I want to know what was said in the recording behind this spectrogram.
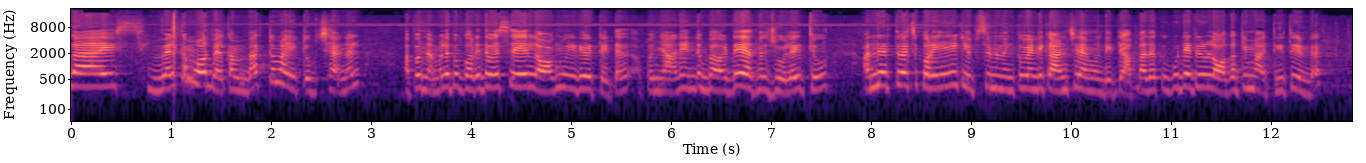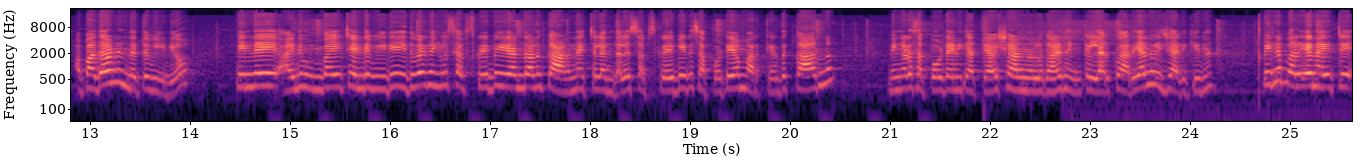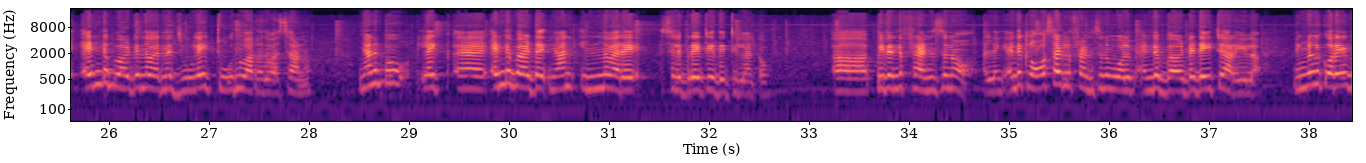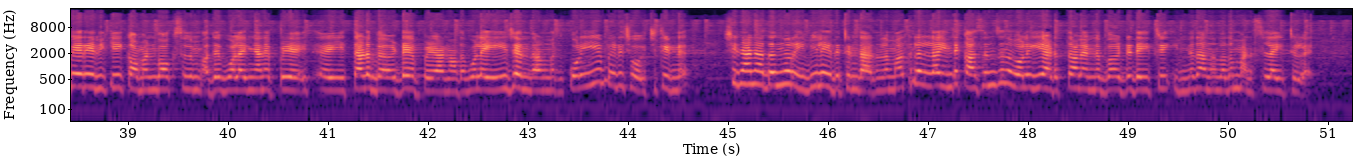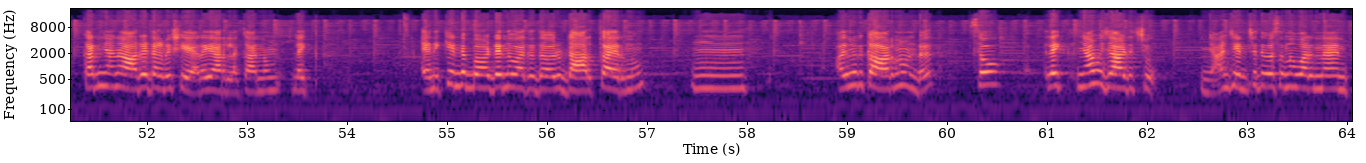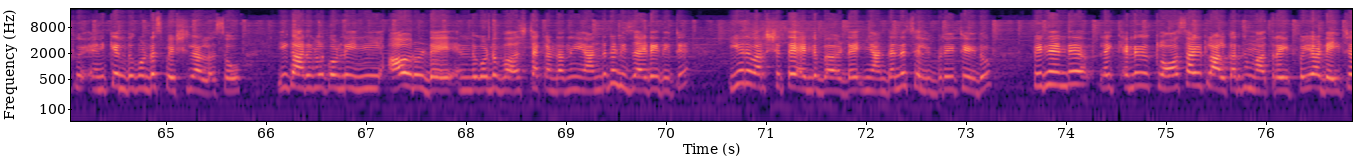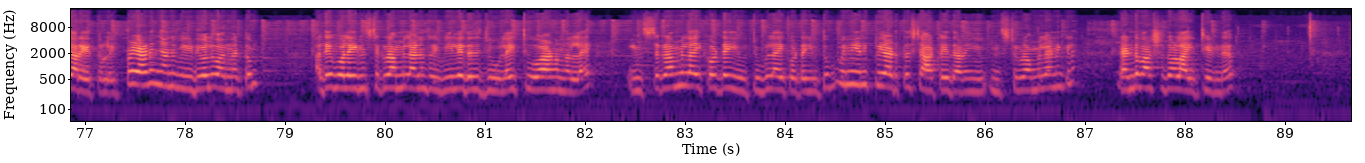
Guys welcome or welcome back to my YouTube channel അപ്പോൾ നമ്മളിപ്പോൾ കുറേ ദിവസമായി ലോങ് വീഡിയോ ഇട്ടിട്ട് അപ്പോൾ ഞാൻ എന്റെ ബർത്ത്ഡേ ആയിരുന്നു ജൂലൈ ടു അന്ന് എടുത്ത് വെച്ച് കുറേ ക്ലിപ്സ് ഉണ്ട് നിങ്ങൾക്ക് വേണ്ടി കാണിച്ചു തരാൻ വേണ്ടിയിട്ട്. അപ്പോൾ അതൊക്കെ കൂടി ആയിട്ട് വ്ളോഗാക്കി മാറ്റിയിട്ടുണ്ട്. അപ്പോൾ അതാണ് ഇന്നത്തെ വീഡിയോ പിന്നെ അതിന് മുമ്പായിട്ട് എന്റെ വീഡിയോ ഇതുവരെ നിങ്ങൾ സബ്സ്ക്രൈബ് ചെയ്യാണ്ടാണ് കാണുന്നത്. വെച്ചാൽ എന്തായാലും സബ്സ്ക്രൈബ് ചെയ്ത് സപ്പോർട്ട് ചെയ്യാൻ മറക്കരുത്. കാരണം നിങ്ങളുടെ സപ്പോർട്ട് എനിക്ക് അത്യാവശ്യമാണെന്നുള്ള കാര്യം നിങ്ങൾക്ക് എല്ലാവർക്കും അറിയാമെന്ന് വിചാരിക്കുന്നു. പിന്നെ പറയാനായിട്ട് എന്റെ ബർത്ത്ഡേ എന്ന് പറയുന്നത് ജൂലൈ ടു എന്ന് പറഞ്ഞ ദിവസമാണ്. ഞാനിപ്പോൾ ലൈക്ക് എന്റെ ബർത്ത്ഡേ ഞാൻ ഇന്ന് വരെ സെലിബ്രേറ്റ് ചെയ്തിട്ടില്ല കേട്ടോ പിന്നെ എന്റെ ഫ്രണ്ട്സിനോ അല്ലെങ്കിൽ എന്റെ ക്ലോസ് ആയിട്ടുള്ള ഫ്രണ്ട്സിന് പോലും എന്റെ ബർത്ത്ഡേ ഡേറ്റ് അറിയില്ല. നിങ്ങൾ കുറേ പേര് എനിക്ക് കമന്റ് ബോക്സിലും അതേപോലെ ഞാൻ എപ്പോഴും ഇത്താടെ ബർത്ത്ഡേ എപ്പോഴാണ് അതുപോലെ ഏജ് എന്താണെന്നൊക്കെ കുറേ പേര് ചോദിച്ചിട്ടുണ്ട്. പക്ഷെ ഞാൻ അതൊന്നും റിവീൽ ചെയ്തിട്ടുണ്ടായിരുന്നില്ല. മാത്രമല്ല എന്റെ കസിൻസിന് പോലെ ഈ അടുത്താണ് എന്റെ ബർത്ത്ഡേ ഡേറ്റ് ഇന്നതാണെന്നുള്ളത് മനസ്സിലായിട്ടുള്ളത്. കാരണം ഞാൻ ആദ്യമായിട്ട് അങ്ങനെ ഷെയർ ചെയ്യാറില്ല. കാരണം ലൈക്ക് എനിക്ക് എന്റെ ബർത്ത്ഡേ എന്ന് പറയുന്നത് ഒരു ഡാർക്കായിരുന്നു അതിനൊരു കാരണമുണ്ട്. സോ ലൈക്ക് ഞാൻ വിചാരിച്ചു ഞാൻ ജനിച്ച ദിവസം എന്ന് പറഞ്ഞാൽ എനിക്ക് എനിക്ക് എന്തുകൊണ്ട് സ്പെഷ്യലാണല്ലോ സോ ഈ കാര്യങ്ങൾ കൊണ്ട് ഇനി ആ ഒരു ഡേ എന്തുകൊണ്ട് വേസ്റ്റ് ആക്കണ്ടെന്ന് ഞാൻ തന്നെ ഡിസൈഡ് ചെയ്തിട്ട് ഈ ഒരു വർഷത്തെ എന്റെ ബർത്ത്ഡേ ഞാൻ തന്നെ സെലിബ്രേറ്റ് ചെയ്തു. പിന്നെ എന്റെ ലൈക്ക് എന്റെ ക്ലോസ് ആയിട്ടുള്ള ആൾക്കാർക്ക് മാത്രമേ ഇപ്പോഴും ആ ഡേറ്റ് അറിയത്തുള്ളൂ. ഇപ്പോഴാണ് ഞാൻ വീഡിയോയിൽ വന്നിട്ടും അതേപോലെ ഇൻസ്റ്റഗ്രാമിലാണ് റിവീൽ ചെയ്തത് ജൂലൈ ടു ആണെന്നുള്ളത് ഇൻസ്റ്റഗ്രാമിലായിക്കോട്ടെ യൂട്യൂബിലായിക്കോട്ടെ യൂട്യൂബ് പിന്നെ ഞാനിപ്പോൾ ഈ അടുത്ത് സ്റ്റാർട്ട് ചെയ്തതാണ്. ഇൻസ്റ്റഗ്രാമിലാണെങ്കിൽ രണ്ട് വർഷത്തോളം ആയിട്ടുണ്ട്.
